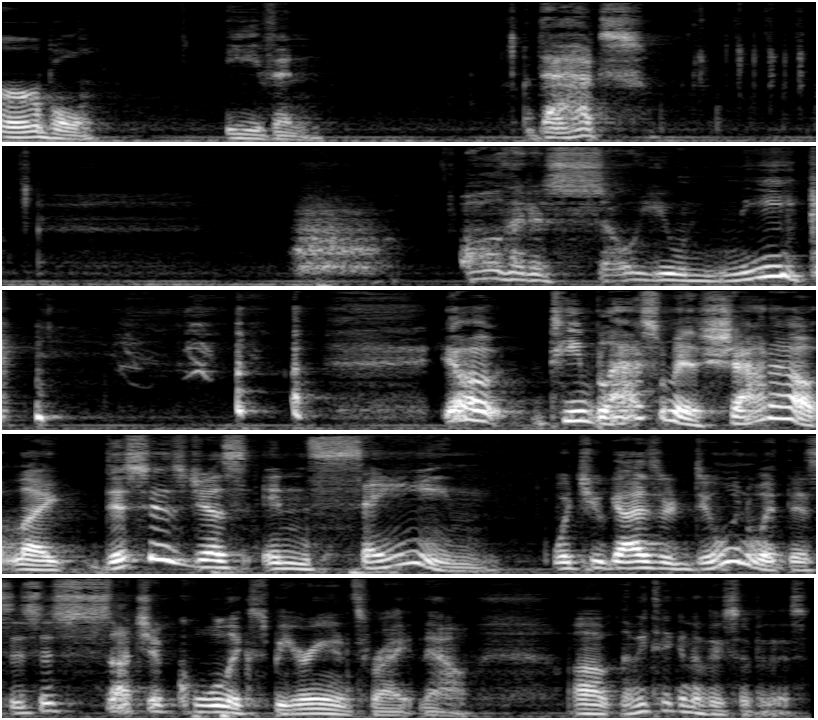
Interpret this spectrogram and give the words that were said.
herbal, even. That's. Oh, that is so unique. Yo, Team Blasphemous, shout out. Like, this is just insane what you guys are doing with this. This is such a cool experience right now. Uh, let me take another sip of this.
